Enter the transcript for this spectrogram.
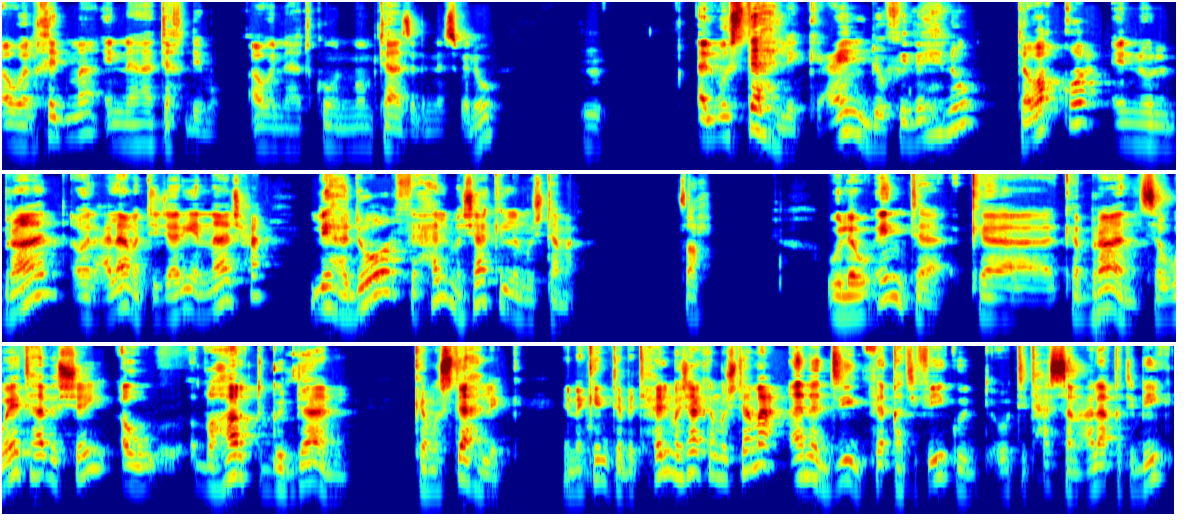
أو الخدمة إنها تخدمه أو إنها تكون ممتازة بالنسبة له. المستهلك عنده في ذهنه توقع إنه ال brand أو العلامة التجارية الناجحة لها دور في حل مشاكل المجتمع. صح. ولو أنت ك... كbrand سويت هذا الشيء أو ظهرت قدامي كمستهلك إنك أنت بتحل مشاكل المجتمع أنا تزيد ثقتي فيك وت- وتتحسن علاقتي بيك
